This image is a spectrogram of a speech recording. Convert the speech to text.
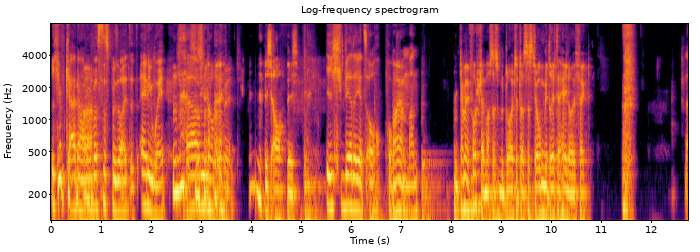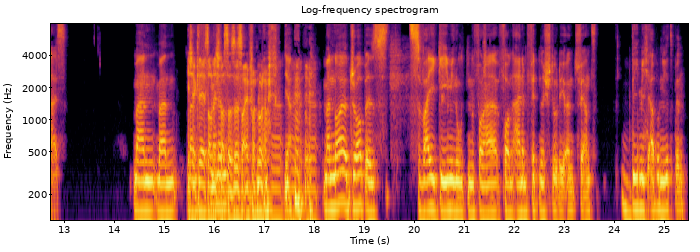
Ich habe keine Ahnung, Ah. was das bedeutet. Anyway, Das ist ein ähm, ich auch nicht. ich werde jetzt auch pumpen, Ah, ja. Mann. Ich kann mir vorstellen, was das bedeutet. Das ist der umgedrehte Halo-Effekt. Nice. Mein, mein, Ich erkläre jetzt auch nicht, was das ist, einfach nur damit. Ja, Ja. ja. Mein neuer Job ist zwei Gehminuten von, von einem Fitnessstudio entfernt, dem ich abonniert bin.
